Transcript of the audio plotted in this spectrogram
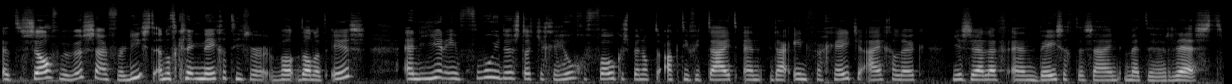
het zelfbewustzijn verliest. En dat klinkt negatiever dan het is. En hierin voel je dus dat je geheel gefocust bent op de activiteit. En daarin vergeet je eigenlijk jezelf en bezig te zijn met de rest.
